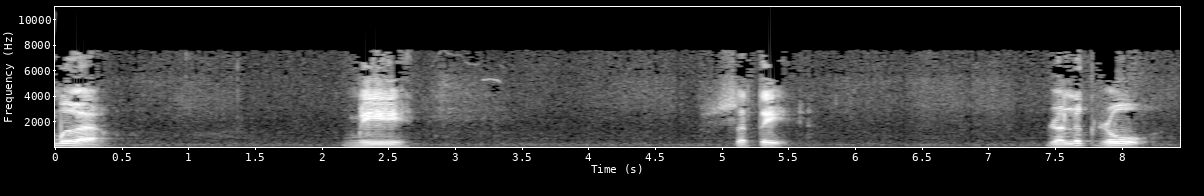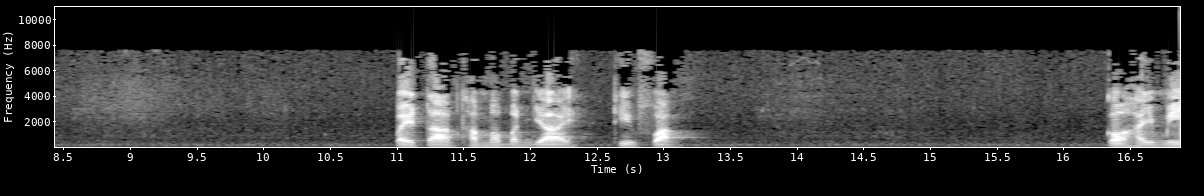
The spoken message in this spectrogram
เมื่อมีสติ ระลึกรู้ ไปตามธรรมบรรยายที่ฟัง ก็ให้มี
